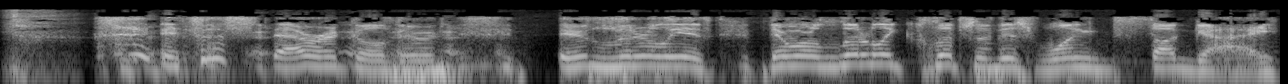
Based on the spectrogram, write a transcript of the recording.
it's hysterical, dude. It literally is. There were literally clips of this one thug guy.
